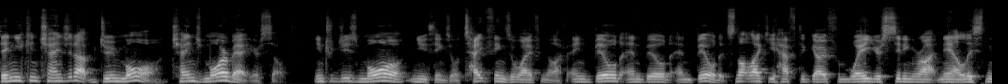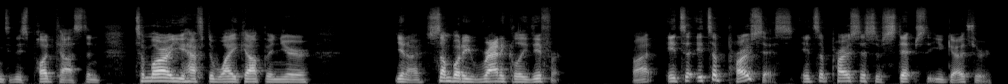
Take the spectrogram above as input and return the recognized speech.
then you can change it up do more change more about yourself introduce more new things or take things away from your life and build and build and build. It's not like you have to go from where you're sitting right now listening to this podcast and tomorrow you have to wake up and you're, you know, somebody radically different, right? It's a, it's a process. It's a process of steps that you go through.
